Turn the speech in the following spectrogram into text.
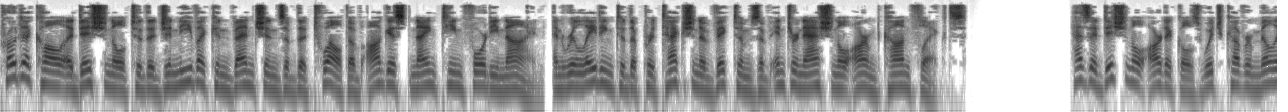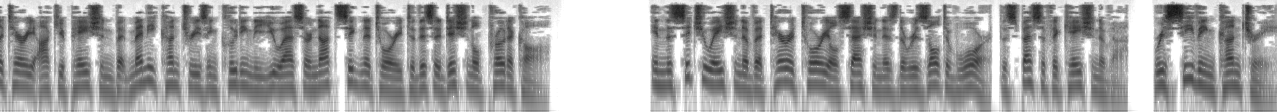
Protocol additional to the Geneva Conventions of 12 August 1949, and relating to the protection of victims of international armed conflicts", has additional articles which cover military occupation but many countries including the US are not signatory to this additional protocol. In the situation of a territorial cession as the result of war, the specification of a «receiving country»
